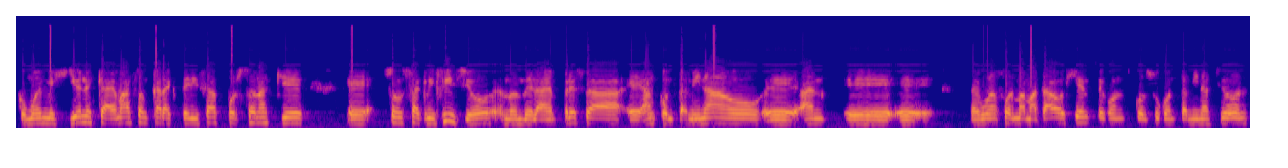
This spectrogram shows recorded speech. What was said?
como es Mejillones, que además son caracterizadas por zonas que eh, son sacrificios en donde las empresas eh, han contaminado, eh, han de alguna forma matado gente con, su contaminación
